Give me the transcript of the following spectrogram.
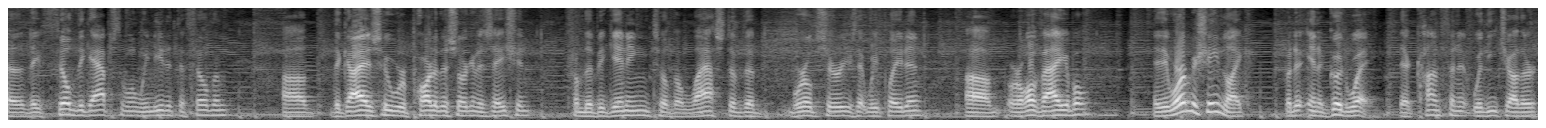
uh, they filled the gaps when we needed to fill them. Uh, the guys who were part of this organization from the beginning till the last of the World Series that we played in um, are all valuable. They were machine-like, but in a good way. They're confident with each other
